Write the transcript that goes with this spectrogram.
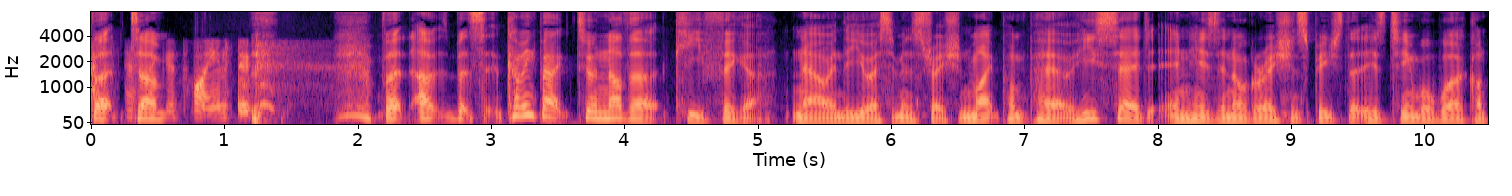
but um, good point. but uh, but coming back to another key figure now in the U.S. administration, Mike Pompeo, he said in his inauguration speech that his team will work on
